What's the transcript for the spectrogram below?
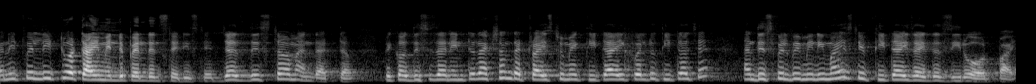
And it will lead to a time independent steady state, just this term and that term. Because this is an interaction that tries to make theta equal to theta j. And this will be minimized if theta is either 0 or pi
